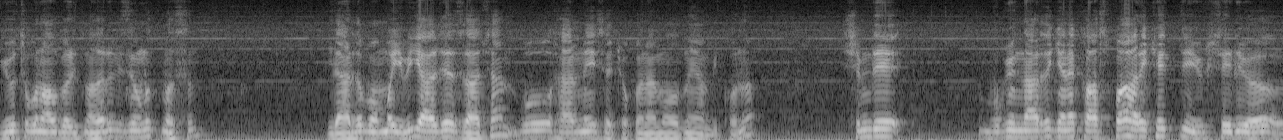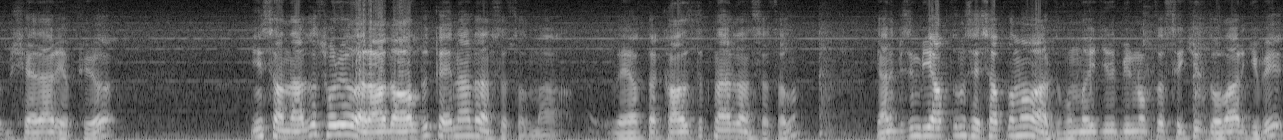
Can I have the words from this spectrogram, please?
YouTube'un algoritmaları bizi unutmasın. İleride bomba gibi geleceğiz zaten. Bu her neyse çok önemli olmayan bir konu. Şimdi bugünlerde gene kaspa hareketli, yükseliyor, bir şeyler yapıyor. İnsanlar da soruyorlar abi aldık e nereden satalım ha? Veyahut da kazdık nereden satalım? Yani bizim bir yaptığımız hesaplama vardı. Bununla ilgili 1.8 dolar gibi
